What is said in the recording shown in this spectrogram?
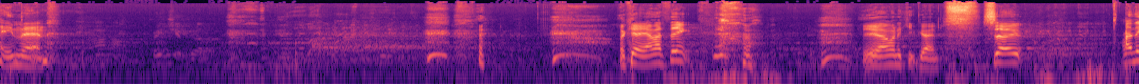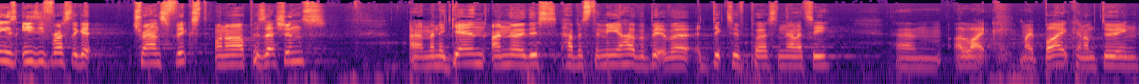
Amen. okay, and I think, yeah, I want to keep going. So, I think it's easy for us to get transfixed on our possessions. Um, and again, I know this happens to me. I have a bit of an addictive personality. Um, I like my bike, and I'm doing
